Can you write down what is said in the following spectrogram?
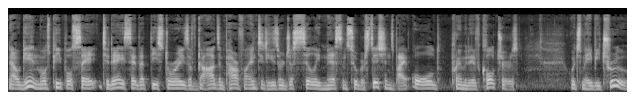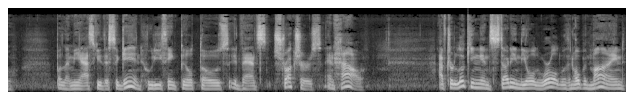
Now, again, most people say today say that these stories of gods and powerful entities are just silly myths and superstitions by old primitive cultures, which may be true. But let me ask you this again who do you think built those advanced structures and how? After looking and studying the old world with an open mind,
